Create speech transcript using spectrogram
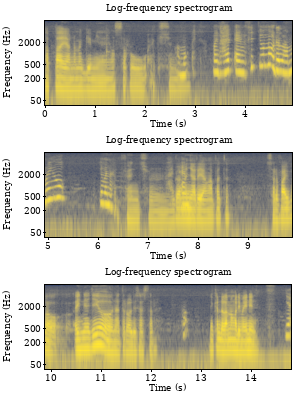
Apa ya nama gamenya yang seru action Kamu main hide and seek yuk no. Udah lama yuk. Gimana? adventure enggak and- nyari yang apa tuh survival eh, ini aja yo natural disaster Oh. ini kan udah lama nggak dimainin Ya.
